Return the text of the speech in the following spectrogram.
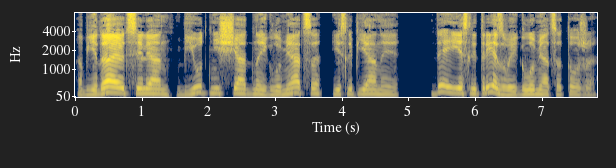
Объедают селян, бьют нещадно и глумятся, если пьяные, да и если трезвые глумятся тоже.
